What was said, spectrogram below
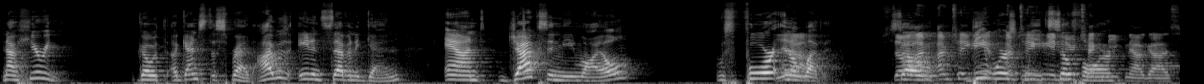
now here we go with, against the spread. I was eight and seven again, and Jackson, meanwhile, was four and eleven. So, So, I'm, I'm taking the worst I'm taking week a so new far. technique now, guys.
